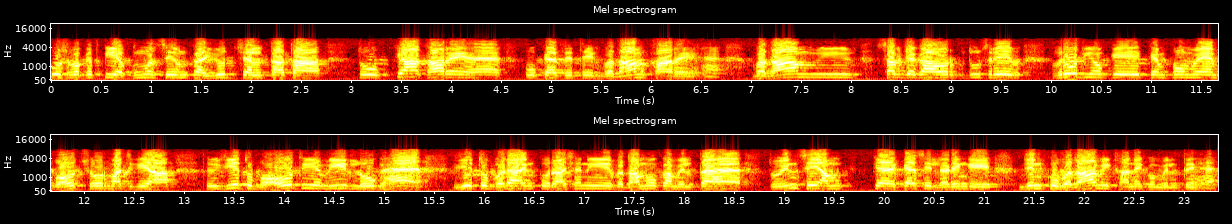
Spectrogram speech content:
उस वक्त की हुकूमत से उनका युद्ध चलता था तो क्या खा रहे हैं? वो कहते थे बादाम खा रहे हैं। बादाम सब जगह और दूसरे विरोधियों के कैंपों में बहुत शोर मच गया। तो ये तो बहुत ही अमीर लोग हैं। ये तो बड़ा इनको राशन ही बादामों का मिलता है। तो इनसे हम कैसे लड़ेंगे, जिनको बादाम ही खाने को मिलते हैं।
